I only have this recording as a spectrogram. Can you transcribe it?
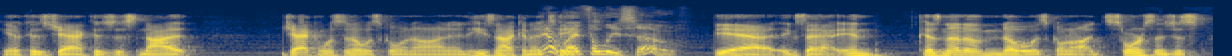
you know, because Jack is just not. Jack wants to know what's going on, and he's not going to yeah, take. rightfully so. Yeah, exactly. And because none of them know what's going on. Sorensen's just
